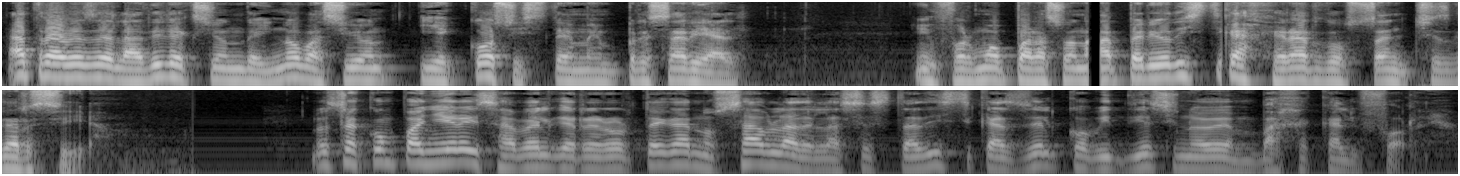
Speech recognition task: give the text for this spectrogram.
a través de la Dirección de Innovación y Ecosistema Empresarial. Informó para Zona Periodística Gerardo Sánchez García. Nuestra compañera Isabel Guerrero Ortega nos habla de las estadísticas del COVID-19 en Baja California.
